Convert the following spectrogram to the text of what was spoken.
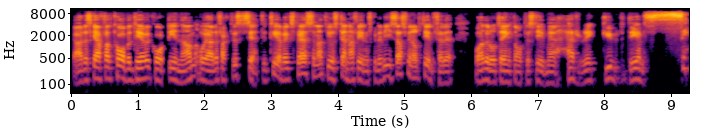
Jag hade skaffat kabel-tv kort innan och jag hade faktiskt sett i TV-Expressen att just denna film skulle visas vid något tillfälle och hade då tänkt något i stil med Herregud, del 6!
